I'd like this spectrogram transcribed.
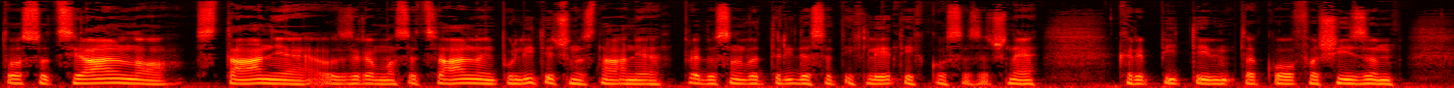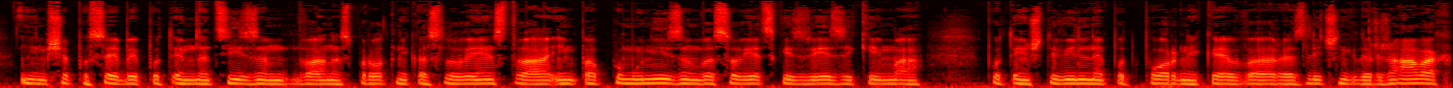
to socialno stanje oziroma socialno in politično stanje, predvsem v 30-ih letih, ko se začne krepiti tako fašizem in še posebej potem nacizem, dva nasprotnika slovenstva in pa komunizem v Sovjetski zvezi, ki ima potem številne podpornike v različnih državah.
